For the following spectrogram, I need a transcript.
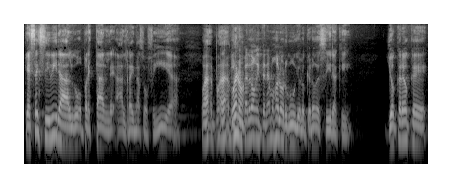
que es exhibir algo o prestarle al Reina Sofía. Pa- Y Bueno, que, perdón, y tenemos el orgullo, lo quiero decir aquí. Yo creo que,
